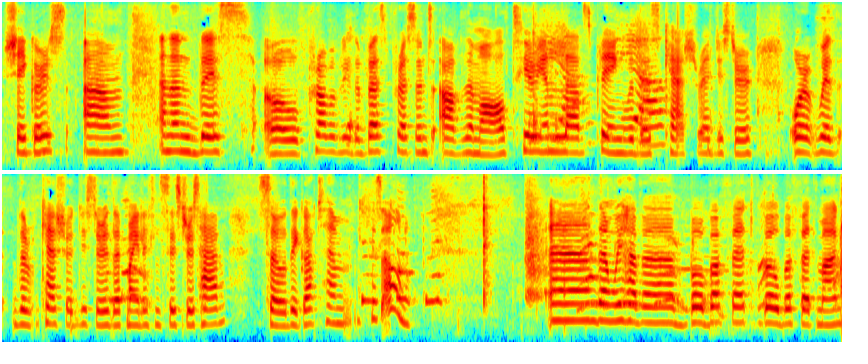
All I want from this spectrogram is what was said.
shakers. Um, and then this, oh, probably the best present of them all. Tyrion loves playing with this cash register, or with the cash register that my little sisters have. So they got him his own. And then we have a Boba Fett, Boba Fett mug,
